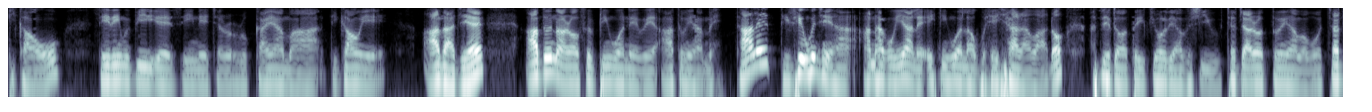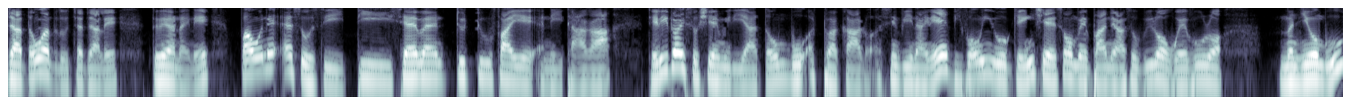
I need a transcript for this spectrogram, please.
ဒီကောင်ကိုလေးသိမ်းမပြည့်တဲ့ဈေးနဲ့ကျွန်တော်တို့ကိုင်းရမှာဒီကောင်ရဲ့အားသာချက် အားသွင်းတာတော့15 watt နဲ့ပဲအားသွင်းရမယ်ဒါလည်းဒီဈေးဝန်းကျင်ဟာအာနာကုန်ရလည်း18 watt လောက်ပဲရတာပါတော့အဖြစ်တော့သိပြောစရာမရှိဘူးကြာကြာတော့သွင်းရမှာပေါ့ကြာကြာသုံးရတယ်လို့ကြာကြာလေးသွင်းရနိုင်တယ်ပါဝင်တဲ့ SoC T7225 ရဲ့အနေထားက Daily Drive Social Media သုံးဖို့အတွက်ကတော့အဆင်ပြေနိုင်တယ်ဒီဖုန်းကြီးကို gain share ဆော့မယ်ဘာညာဆိုပြီးတော့ဝယ်ဖို့တော့မညွန့်ဘူး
